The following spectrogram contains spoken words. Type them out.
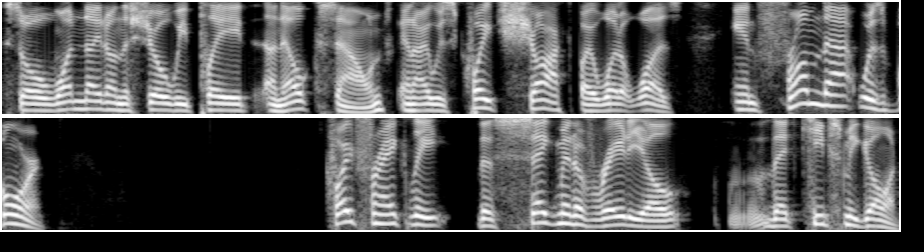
So one night on the show, we played an elk sound, and I was quite shocked by what it was. And from that was born, quite frankly, the segment of radio that keeps me going,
